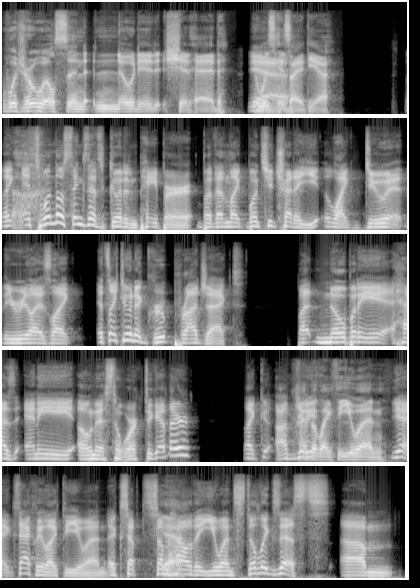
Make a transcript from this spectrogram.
Woodrow Wilson, noted shithead. It was his idea. Like, it's one of those things that's good in paper, but then like once you try to like do it, you realize like it's like doing a group project, but nobody has any onus to work together. Like I'm Kind getting of like the UN. yeah, exactly like the UN, except somehow the UN still exists. Um,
